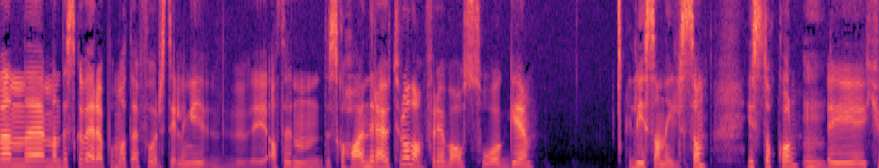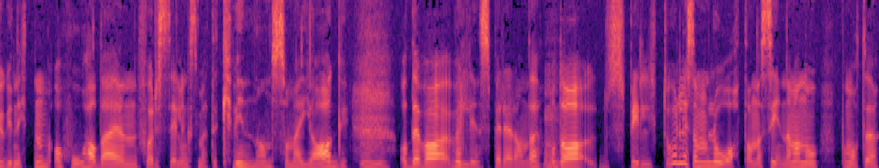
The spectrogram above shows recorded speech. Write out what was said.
Men, eh, men det skal være på en måte en forestilling i At den, det skal ha en rød tråd, da. For jeg var og så eh, Lisa Nilsson i Stockholm Mm. i 2019, og hun hadde en forestilling som heter 'Kvinnan som er jag'. Mm. Og det var veldig inspirerende. Og da spilte hun liksom låtene sine, men hun på en måte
